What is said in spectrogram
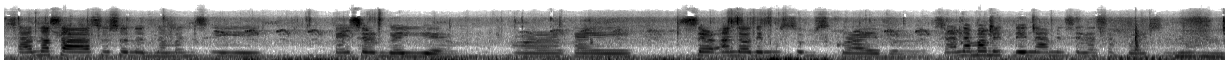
Sana sa susunod naman si kay Sir Gayem or kay Sir Anonymous Subscriber. Sana mamit din namin sila sa personal.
